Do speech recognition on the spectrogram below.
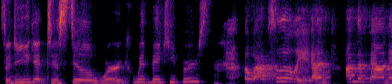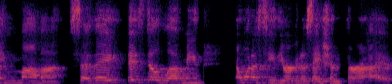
So, do you get to still work with Baykeepers? Oh, absolutely. And I'm the founding mama, so they they still love me. I want to see the organization thrive,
